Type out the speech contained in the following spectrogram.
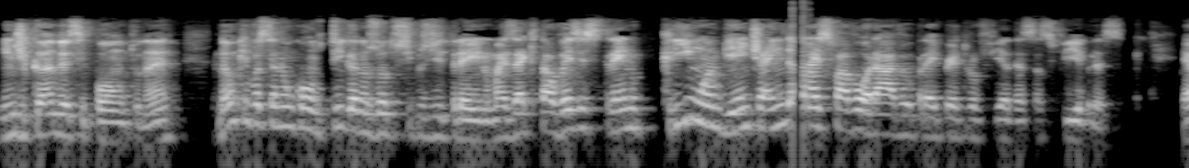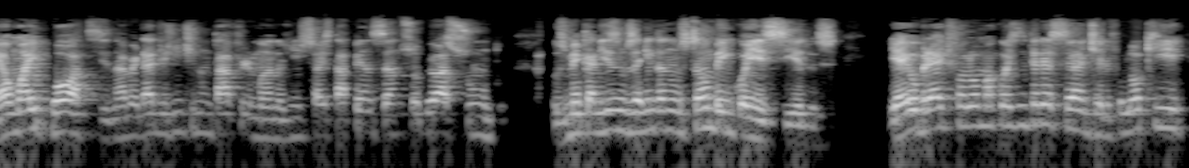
indicando esse ponto, né? Não que você não consiga nos outros tipos de treino, mas é que talvez esse treino crie um ambiente ainda mais favorável para a hipertrofia dessas fibras. É uma hipótese, na verdade a gente não está afirmando, a gente só está pensando sobre o assunto. Os mecanismos ainda não são bem conhecidos. E aí o Brad falou uma coisa interessante, ele falou que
